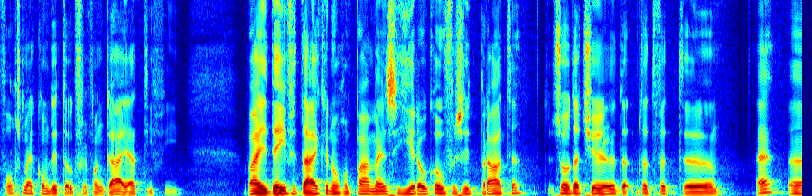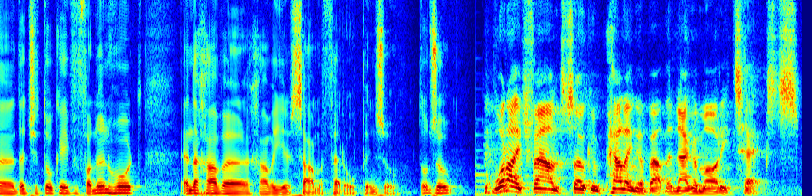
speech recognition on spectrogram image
volgens mij komt dit ook weer van Gaia TV. Waar je David Dijk en nog een paar mensen hier ook over zit praten. Zodat je, dat, we het, dat je het ook even van hun hoort. En dan gaan we, gaan we hier samen verder op in zo. Tot zo. What I found so compelling about the Nag Hammadi texts,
